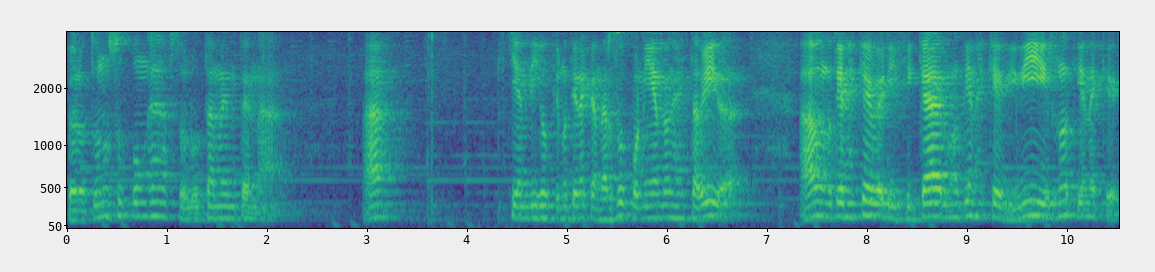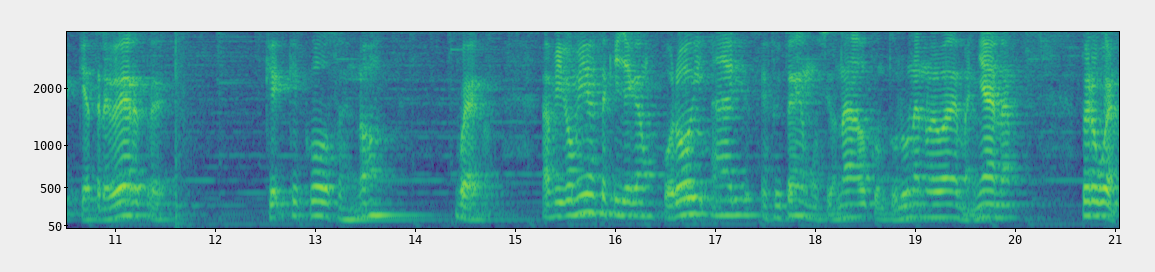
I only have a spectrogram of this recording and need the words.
pero tú no supongas absolutamente nada. ¿Ah? ¿Quién dijo que no tiene que andar suponiendo en esta vida? Ah, uno tienes que verificar, uno tienes que vivir, uno tiene que, atreverse. ¿Qué, ¿Qué, cosas, ¿no? Bueno, amigo mío, hasta aquí llegamos por hoy, Aries. Estoy tan emocionado con tu luna nueva de mañana. Pero bueno,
